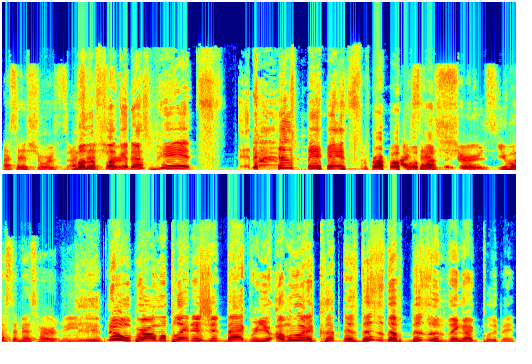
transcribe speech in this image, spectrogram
I said shorts. I Motherfucker, said shirts. that's pants. Bro. I said shirts. You must have misheard me. No, bro, I'm gonna play this shit back for you. I'm gonna clip this. This is the this is the thing I'm clipping.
